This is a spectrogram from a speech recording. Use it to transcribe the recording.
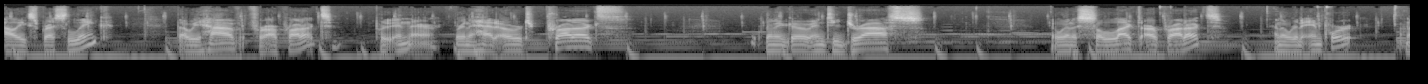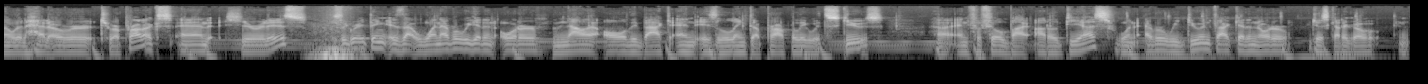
AliExpress link that we have for our product put it in there. We're gonna head over to products. We're gonna go into drafts. And we're gonna select our product and then we're gonna import. And then we're gonna head over to our products and here it is. So the great thing is that whenever we get an order, now that all the back end is linked up properly with SKUs, uh, and fulfilled by AutoDS. Whenever we do in fact get an order, we just gotta go and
